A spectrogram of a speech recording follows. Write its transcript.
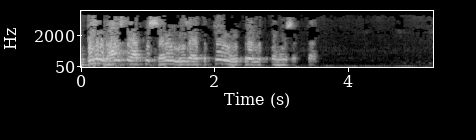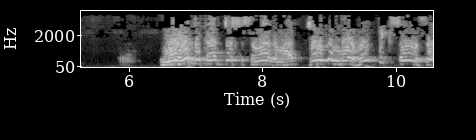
दीन भाव से आपकी शरण ली जाए तो क्यों नहीं प्रेम उत्पन्न हो सकता? है मुहूर्त का जस समागमात जिनको मुहूर्तिक संग से,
